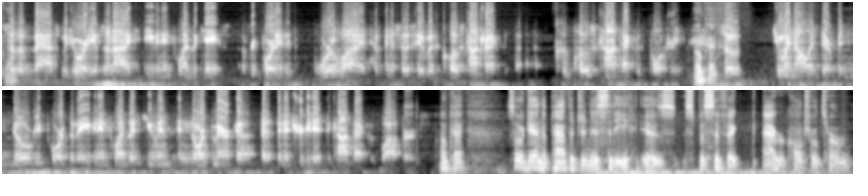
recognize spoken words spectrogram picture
Okay. So the vast majority of zoonotic avian influenza cases reported worldwide have been associated with close contact, uh, close contact with poultry. Okay. So to my knowledge, there have been no reports of avian influenza in humans in North America that have been attributed to contact with wild birds. Okay. So again, the pathogenicity is specific agricultural term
